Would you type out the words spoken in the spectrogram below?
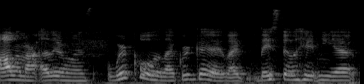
all of my other ones, we're cool. Like we're good. Like they still hit me up,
